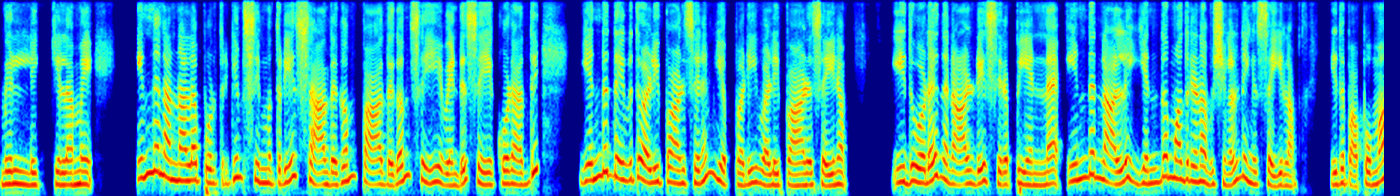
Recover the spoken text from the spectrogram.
வெள்ளிக்கிழமை. இந்த நன்னாளை பொறுத்த வரைக்கும் சிம்மத்துடைய சாதகம் பாதகம் செய்ய வேண்டும் செய்யக்கூடாது. எந்த தெய்வத்தை வழிபாடு செய்யணும் எப்படி வழிபாடு செய்யணும்? இதோட இந்த நாளுடைய சிறப்பு என்ன? இந்த நாள்ல எந்த மாதிரியான விஷயங்கள் நீங்க செய்யலாம்? இதை பார்ப்போமா?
